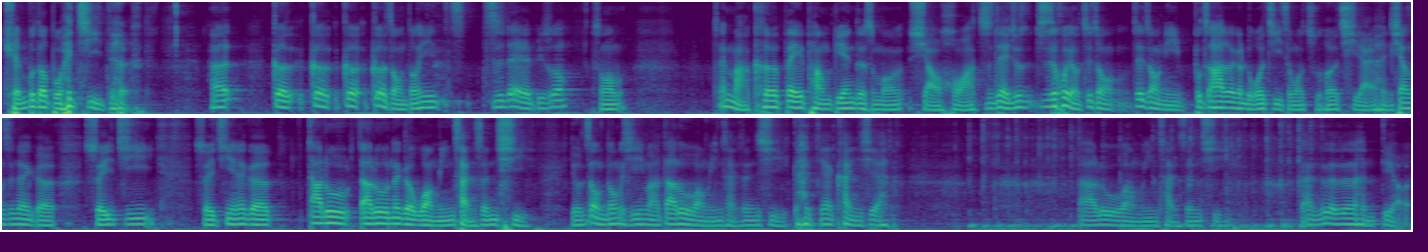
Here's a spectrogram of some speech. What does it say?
全部都不会记得。他各各各各种东西之类的，比如说什么。在马克杯旁边的什么小华之类，就是就是会有这种这种你不知道那个逻辑怎么组合起来，很像是那个随机随机那个大陆大陆那个网民产生器，有这种东西吗？大陆网民产生器，看现在看一下，大陆网民产生器，干这个真的很屌诶，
